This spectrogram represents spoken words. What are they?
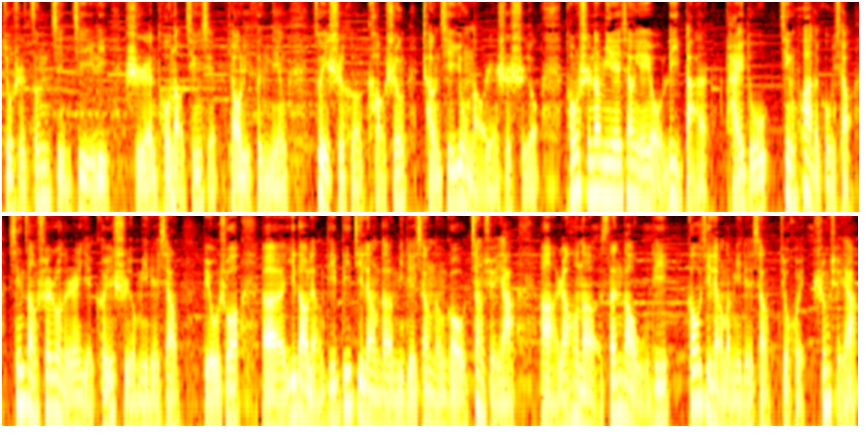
就是增进记忆力，使人头脑清醒，条理分明，最适合考生、长期用脑人士使用。同时呢，迷迭香也有利胆。排毒净化的功效，心脏衰弱的人也可以使用迷迭香。比如说，呃，一到两滴低剂量的迷迭香能够降血压啊，然后呢，三到五滴高剂量的迷迭香就会升血压。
